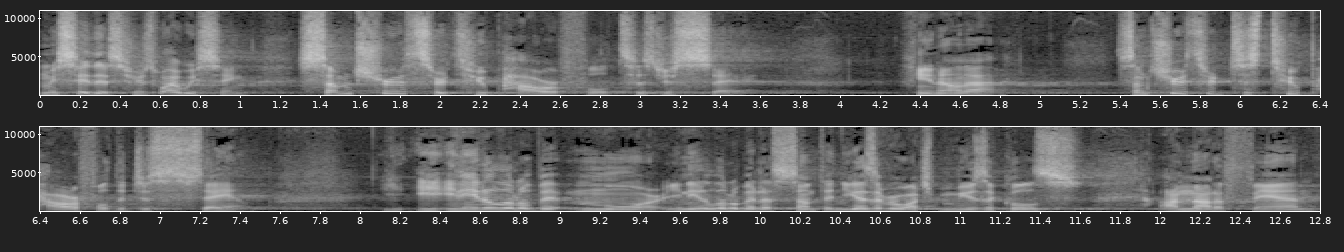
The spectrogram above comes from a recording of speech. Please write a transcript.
let me say this here's why we sing. Some truths are too powerful to just say. You know that? Some truths are just too powerful to just say them. You, you need a little bit more. You need a little bit of something. You guys ever watch musicals? I'm not a fan.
